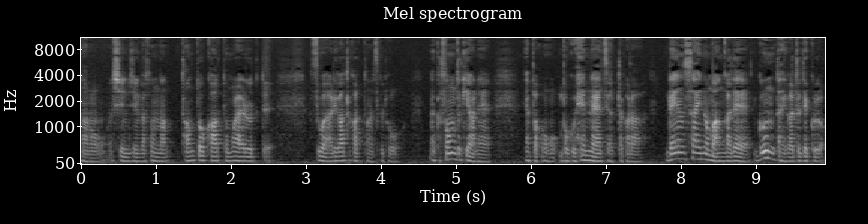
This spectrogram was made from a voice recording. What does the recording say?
あの新人がそんな担当変わってもらえるってすごいありがたかったんですけどなんかその時はねやっぱ僕変なやつやったから連載の漫画で軍隊が出てくる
